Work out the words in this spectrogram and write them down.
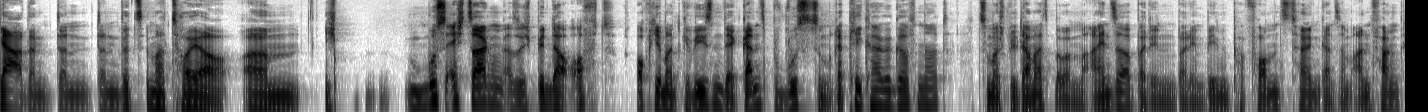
ja, dann, dann, dann wird es immer teuer. Ähm, ich muss echt sagen, also ich bin da oft auch jemand gewesen, der ganz bewusst zum Replika gegriffen hat. Zum Beispiel damals bei meinem Einser, bei den, bei den BMW Performance-Teilen, ganz am Anfang.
